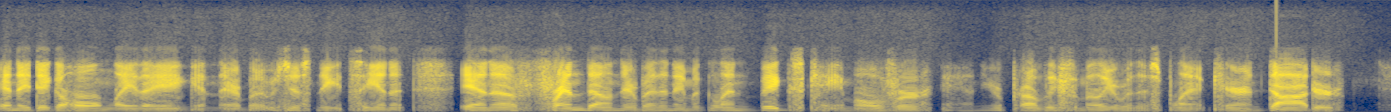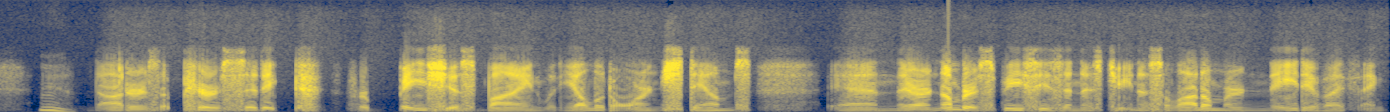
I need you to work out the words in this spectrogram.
And they dig a hole and lay the egg in there. But it was just neat seeing it. And a friend down there by the name of Glenn Biggs came over, and you're probably familiar with this plant, Karen Dodder. Mm. Dodder is a parasitic herbaceous vine with yellow to orange stems and there are a number of species in this genus. A lot of them are native, I think,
